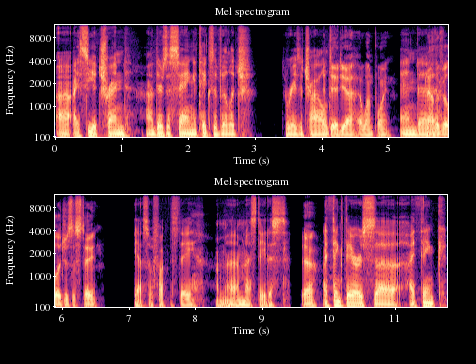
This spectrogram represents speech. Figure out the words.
uh, I see a trend. Uh, there's a saying: "It takes a village to raise a child." it did yeah at one point And uh, now the village is a state yeah, so fuck the state. I'm not, I'm not a statist. yeah I think there's, uh, I think a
